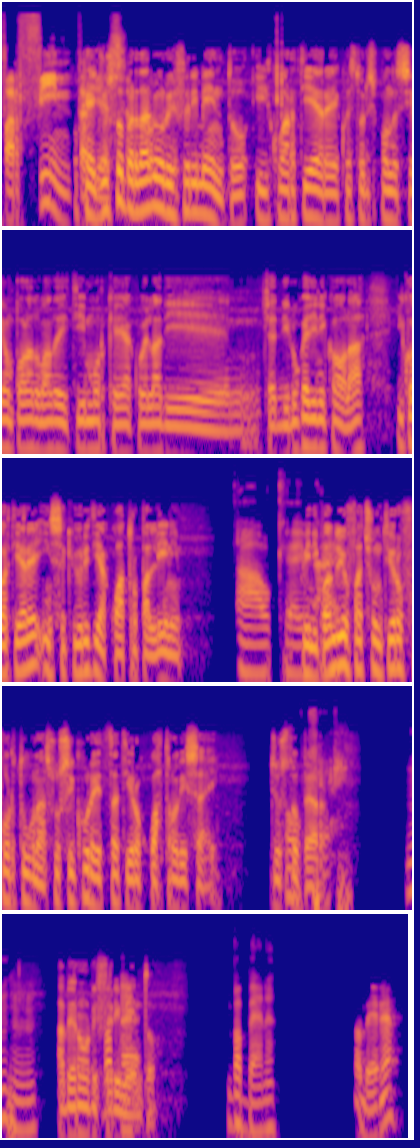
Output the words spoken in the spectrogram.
Far finta. Ok, giusto per darvi un riferimento, il quartiere, questo risponde sia un po' alla domanda di Timur che a quella di, cioè, di Luca e di Nicola, il quartiere in security ha quattro pallini. Ah, ok. Quindi okay. quando io faccio un tiro fortuna su sicurezza tiro 4 di 6, giusto okay. per mm-hmm. avere un riferimento. Va bene. Va bene.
